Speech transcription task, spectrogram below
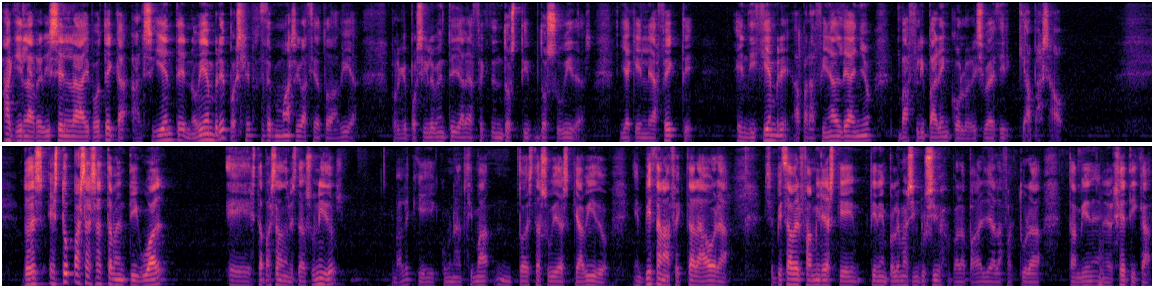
A quien la revisen la hipoteca al siguiente, en noviembre, pues le va a hacer más gracia todavía, porque posiblemente ya le afecten dos, dos subidas. Y a quien le afecte en diciembre, a para final de año, va a flipar en colores y va a decir, ¿qué ha pasado? Entonces, esto pasa exactamente igual, eh, está pasando en Estados Unidos, ¿vale? Que como encima todas estas subidas que ha habido empiezan a afectar ahora, se empieza a ver familias que tienen problemas inclusive para pagar ya la factura también energética.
